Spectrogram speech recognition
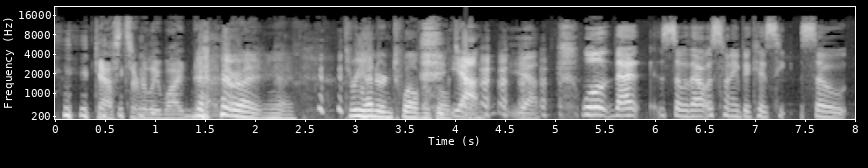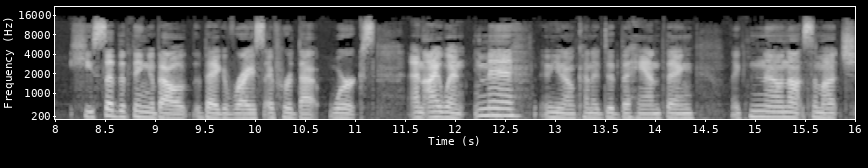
casts a really wide net. right. Yeah. 312 results. yeah, yeah. Well, that so that was funny because he, so he said the thing about the bag of rice. I've heard that works, and I went meh, and, you know, kind of did the hand thing, like no, not so much.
